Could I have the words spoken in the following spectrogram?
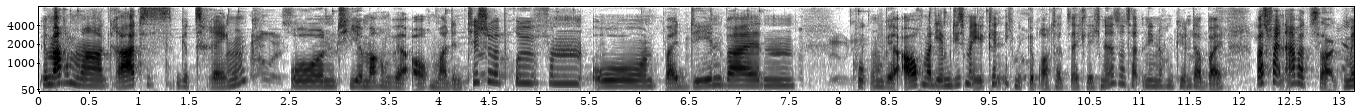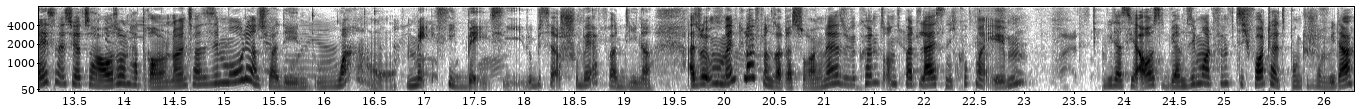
Wir machen mal gratis Getränk. Und hier machen wir auch mal den Tisch überprüfen. Und bei den beiden gucken wir auch mal. Die haben diesmal ihr Kind nicht mitgebracht tatsächlich, ne? Sonst hatten die noch ein Kind dabei. Was für ein Arbeitstag. Mason ist wieder zu Hause und hat 329 Simoleons verdient. Wow. Macy Basie. Du bist ja Schwerverdiener. Also im Moment läuft unser Restaurant, ne? Also wir können es uns bald leisten. Ich guck mal eben wie das hier aussieht. Wir haben 750 Vorteilspunkte schon wieder.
